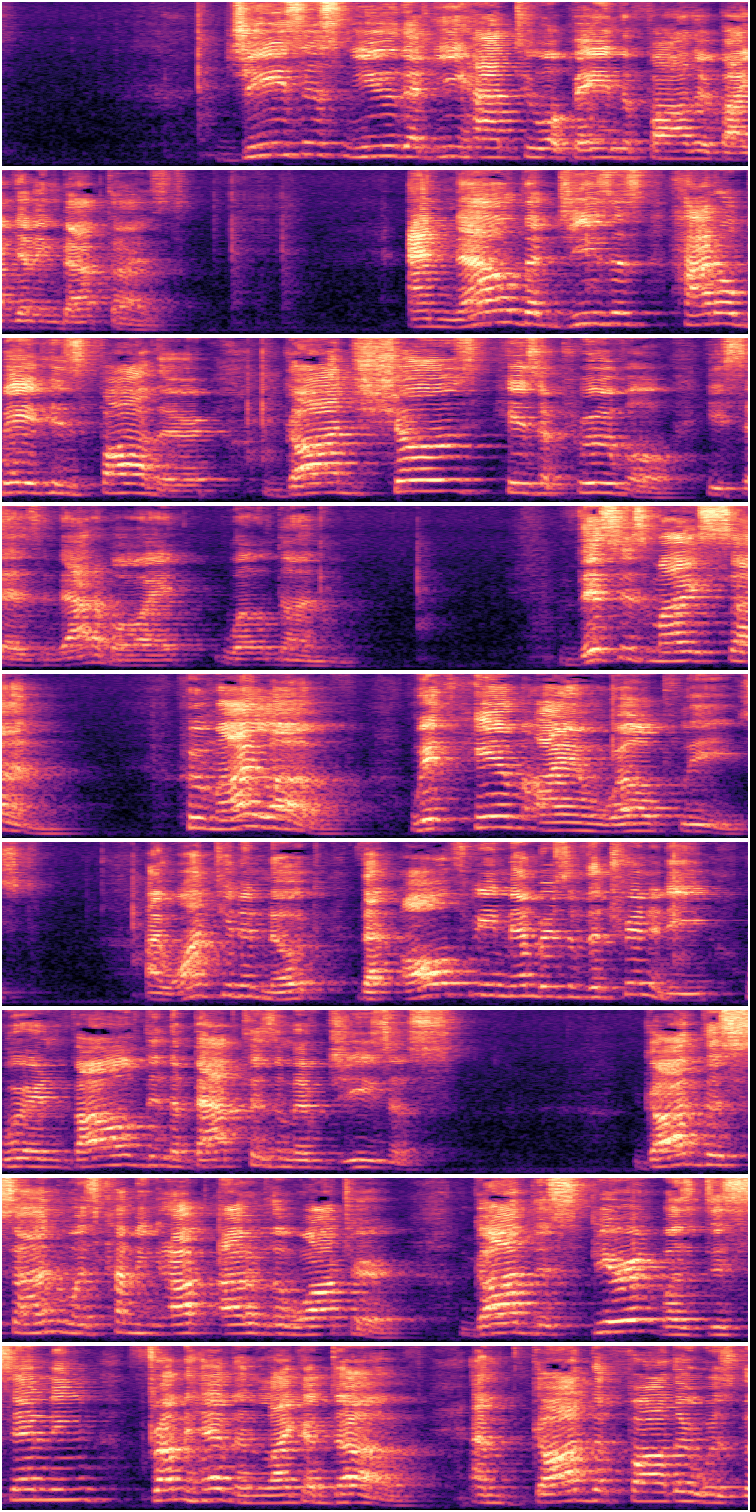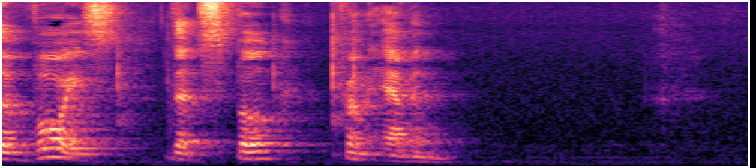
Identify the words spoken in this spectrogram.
Jesus knew that he had to obey the Father by getting baptized. And now that Jesus had obeyed his Father, God shows his approval. He says, That a boy, well done. This is my Son, whom I love. With him I am well pleased. I want you to note that all three members of the Trinity were involved in the baptism of Jesus. God the Son was coming up out of the water. God the Spirit was descending from heaven like a dove, and God the Father was the voice that spoke from heaven.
